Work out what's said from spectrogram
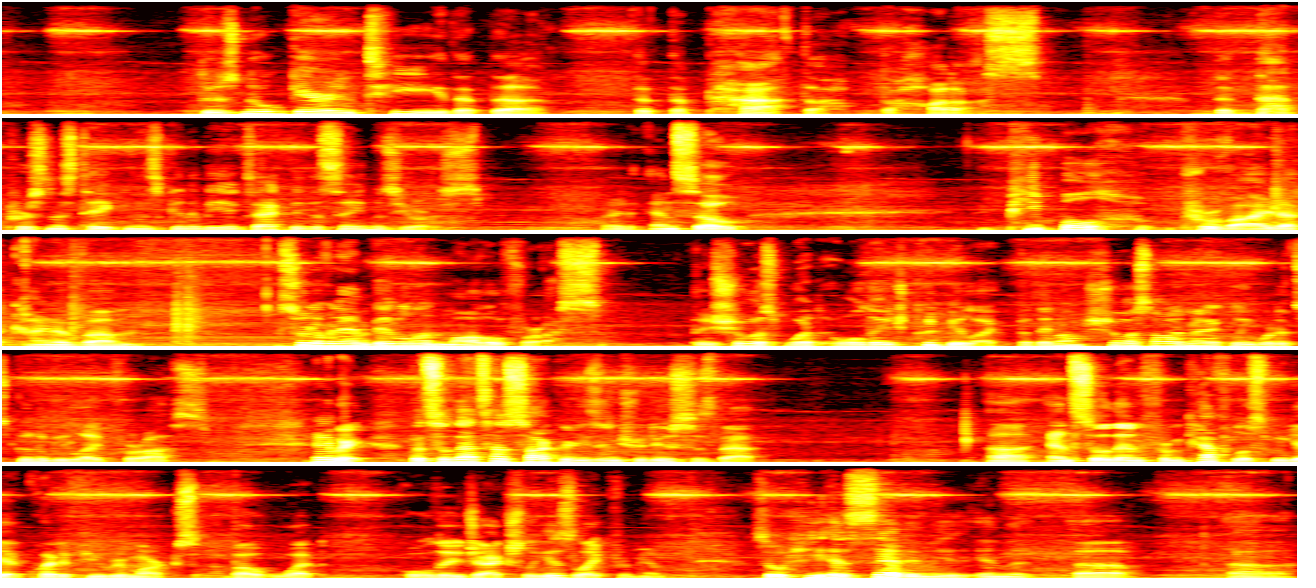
there's no guarantee that the that the path, the, the hodos, that that person is taking is going to be exactly the same as yours. Right? And so people provide a kind of um, sort of an ambivalent model for us. They show us what old age could be like, but they don't show us automatically what it's going to be like for us. Anyway, but so that's how Socrates introduces that. Uh, and so then from Cephalus, we get quite a few remarks about what old age actually is like from him. So he has said in the in the uh, uh,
